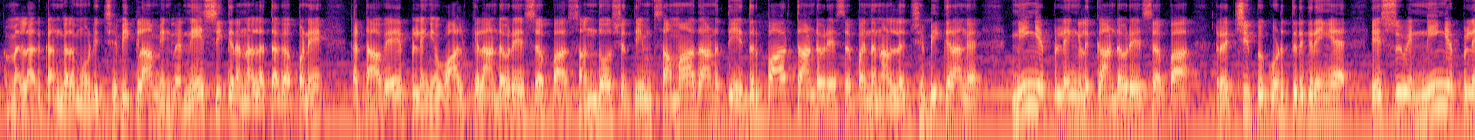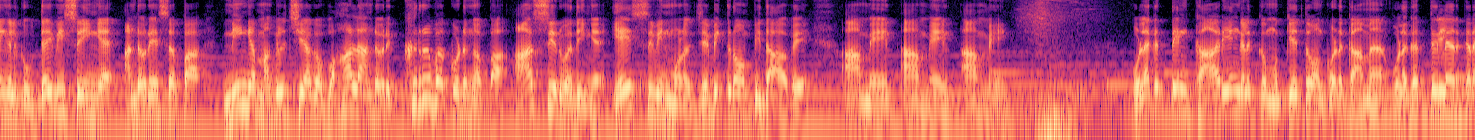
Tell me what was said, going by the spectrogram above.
நம்ம எல்லாரும் கண்களை மூடி செபிக்கலாம் எங்களை நேசிக்கிற நல்ல தகப்பனே கர்த்தாவே பிள்ளைங்க வாழ்க்கையில் ஆண்டவரே சப்பா சந்தோஷத்தையும் சமாதானத்தையும் எதிர்பார்த்து ஆண்டவரே சப்பா இந்த நாளில் ஜெபிக்கிறாங்க. நீங்க பிள்ளைங்களுக்கு ஆண்டவரே சப்பா ரட்சிப்பு கொடுத்துருக்கிறீங்க. இயேசுவே நீங்க பிள்ளைங்களுக்கு உதவி செய்யுங்க. ஆண்டவரே சப்பா நீங்க மகிழ்ச்சியாக வாழ ஆண்டவரே கிருப கொடுங்கப்பா. ஆசீர்வதிங்க. இயேசுவின் மூலம் ஜெபிக்கிறோம் பிதாவே. ஆமேன் ஆமேன் ஆமேன். உலகத்தின் காரியங்களுக்கு முக்கியத்துவம் கொடுக்காம உலகத்தில் இருக்கிற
